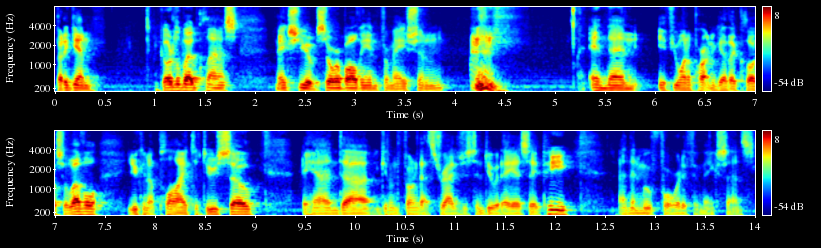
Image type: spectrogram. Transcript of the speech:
but again, go to the web class, make sure you absorb all the information. and then, if you want to partner together closer level, you can apply to do so and uh, get on the phone with that strategist and do it ASAP and then move forward if it makes sense.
